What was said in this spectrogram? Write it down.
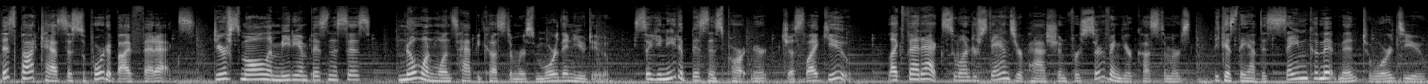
This podcast is supported by FedEx. Dear small and medium businesses, no one wants happy customers more than you do. So you need a business partner just like you. Like FedEx, who understands your passion for serving your customers because they have the same commitment towards you.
